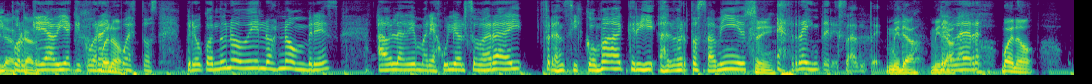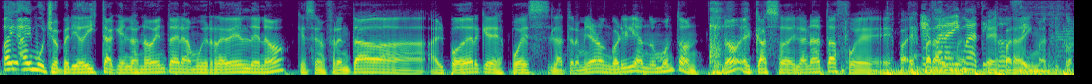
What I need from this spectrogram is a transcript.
Y por qué había que cobrar Bueno, impuestos. Pero cuando uno ve los nombres, habla de María Julia Alzogaray, Francisco Macri, Alberto Samir. Sí. Es re interesante. Mira, mira. Ver- Bueno, hay, hay mucho periodista que en los 90 era muy rebelde, ¿no? Que se enfrentaba al poder que después la terminaron gorileando un montón, ¿no? El caso de la nata fue es, paradigmático, es sí. paradigmático.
